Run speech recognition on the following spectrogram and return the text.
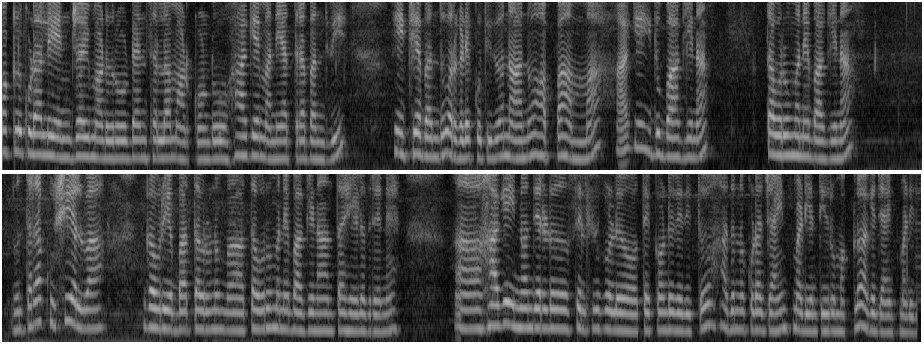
ಮಕ್ಕಳು ಕೂಡ ಅಲ್ಲಿ ಎಂಜಾಯ್ ಮಾಡಿದ್ರು ಡ್ಯಾನ್ಸ್ ಎಲ್ಲ ಮಾಡಿಕೊಂಡು. ಹಾಗೆ ಮನೆ ಹತ್ರ ಬಂದ್ವಿ. ಈಚೆ ಬಂದು ಹೊರಗಡೆ ಕೂತಿದ್ವು. ನಾನು, ಅಪ್ಪ, ಅಮ್ಮ, ಹಾಗೆ ಇದು ಬಾಗಿನ, ತವರು ಮನೆ ಬಾಗಿನ. ಒಂಥರ ಖುಷಿ ಅಲ್ವಾ? ಗೌರಿ ಹಬ್ಬ ತವರು ತವರು ಮನೆ ಬಾಗಿನ ಅಂತ ಹೇಳಿದ್ರೇ ಹಾಗೆ ಇನ್ನೊಂದೆರಡು ಸೆಲ್ಫಿಗಳು ತೆಕ್ಕೊಂಡಿರೋದಿತ್ತು. ಅದನ್ನು ಕೂಡ ಜಾಯಿಂಟ್ ಮಾಡಿ ಅಂತಿದ್ರು ಮಕ್ಕಳು ಹಾಗೆ ಜಾಯಿಂಟ್ ಮಾಡಿದ್ರು.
